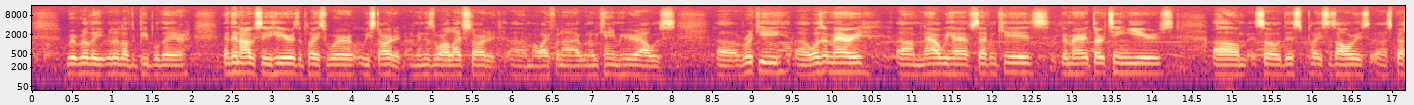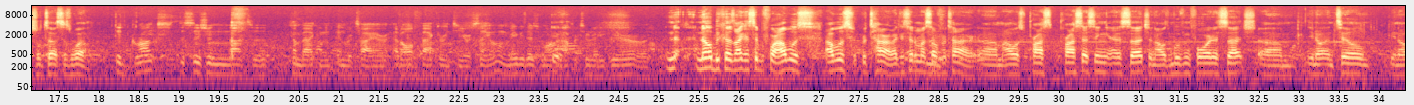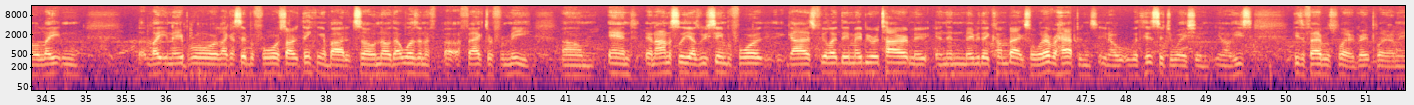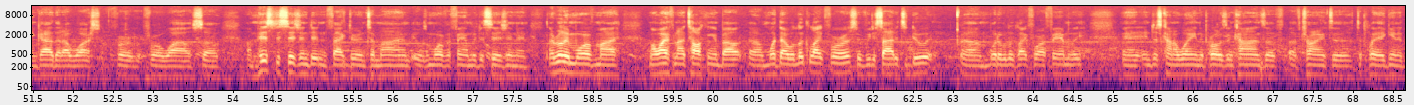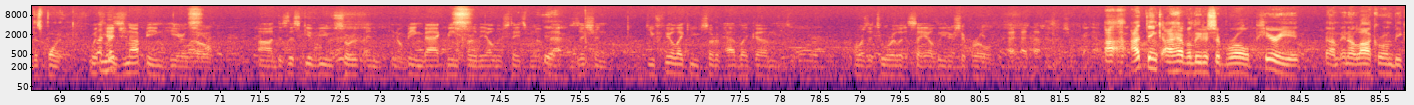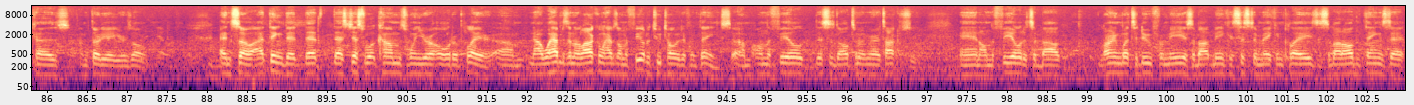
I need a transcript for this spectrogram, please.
we really, really love the people there. And then obviously here is a place where we started. I mean, this is where our life started. Uh, my wife and I, when we came here, I was uh, rookie, uh, wasn't married. Um, now we have seven kids, been married 13 years. Um, so this place is always uh, special to us as well. Did Gronk's decision not to come back and, and retire at all factor into your saying, oh, maybe there's more opportunity here? Or No, no, because like I said before, I was I was retired. I consider myself retired. Um, I was proce- processing as such, and I was moving forward as such. Um, you know, until you know late in late in April, or like I said before, started thinking about it. So no, that wasn't a, a factor for me. Um, and and honestly, as we've seen before, guys feel like they may be retired, maybe, and then maybe they come back. So whatever happens, you know, with his situation, you know, he's he's a fabulous player, a great player. I mean, a guy that I watched for for a while. So um, his decision didn't factor into mine. It was more of a family decision, and, and really more of my my wife and I talking about um, what that would look like for us if we decided to do it. Um, what it would look like for our family, and, and just kind of weighing the pros and cons of, of trying to, to play again at this point. with his not being here, though, uh, does this give you sort of, and you know, being back, being sort of the elder statesman of Yeah. that position, do you feel like you sort of have like, um, or is it too early to say a leadership role at, at that position right now? I, I think I have a leadership role, period, um, in a locker room because I'm 38 years old. And so I think that, that that's just what comes when you're an older player. Um, now, what happens in the locker room, what happens on the field are two totally different things. Um, on the field, this is the ultimate meritocracy. And on the field, it's about learning what to do for me. It's about being consistent, making plays. It's about all the things that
